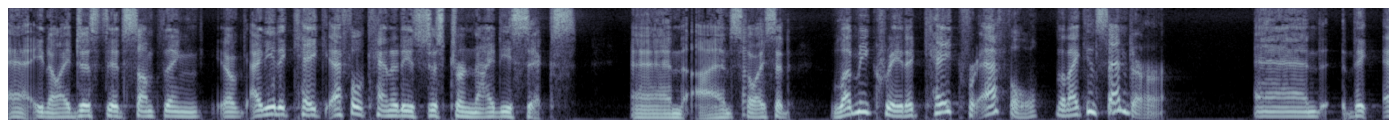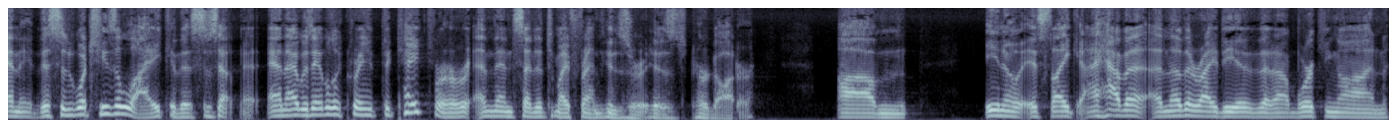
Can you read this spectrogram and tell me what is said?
uh you know, I just did something. You know, I need a cake. Ethel Kennedy's just turned ninety six, and uh, and so I said, let me create a cake for Ethel that I can send to her. And the, and this is what she's like. And this is, and I was able to create the cake for her and then send it to my friend who's her, his, her daughter. Um, you know, it's like I have a, another idea that I'm working on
